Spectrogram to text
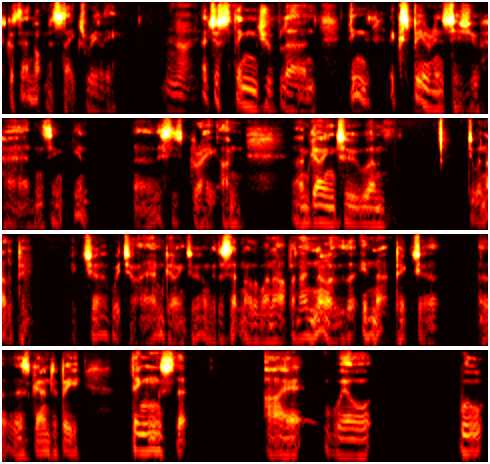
because they're not mistakes really. No, they're just things you've learned, things, experiences you've had, and think, you know, this is great. I'm, I'm going to um, do another picture, which I am going to. I'm going to set another one up, and I know that in that picture uh, there's going to be things that I will will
